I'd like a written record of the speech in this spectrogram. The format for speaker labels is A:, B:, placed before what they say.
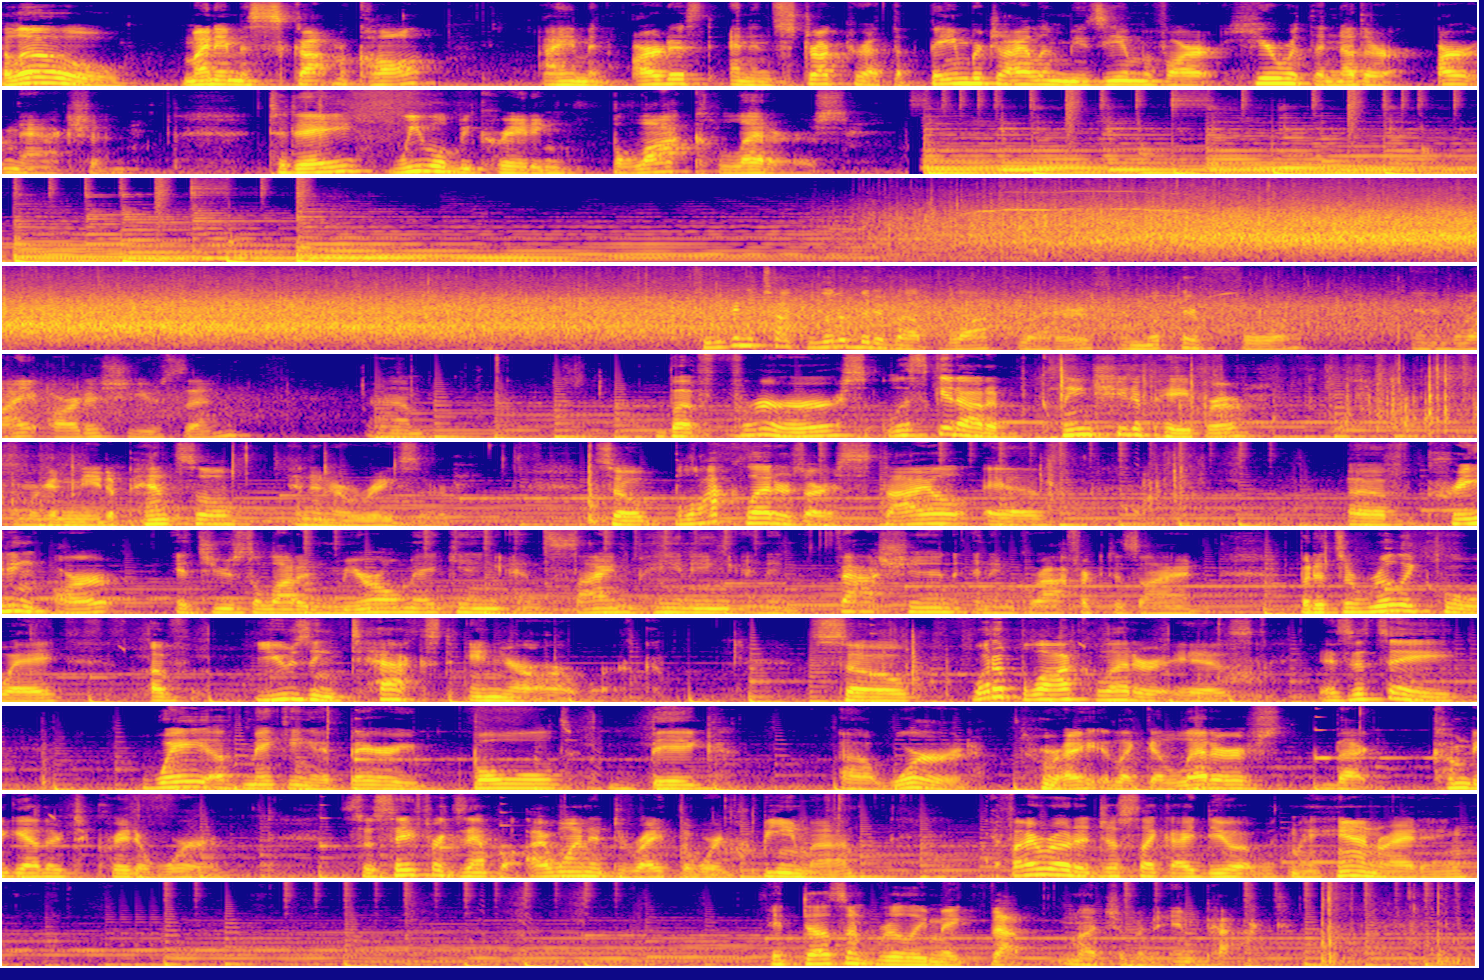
A: Hello, my name is Scott McCall. I am an artist and instructor at the Bainbridge Island Museum of Art here with another Art in Action. Today we will be creating block letters. So we're going to talk a little bit about block letters and what they're for and why artists use them. Um, but first, let's get out a clean sheet of paper and we're to need a pencil and an eraser. So block letters are a style of, of creating art. It's used a lot in mural making and sign painting and in fashion and in graphic design. But it's a really cool way of using text in your artwork. So what a block letter is, is it's a way of making a very bold, big uh, word, right? Like a letters that come together to create a word. So say for example, I wanted to write the word BIMA. If I wrote it just like I do it with my handwriting, it doesn't really make that much of an impact.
